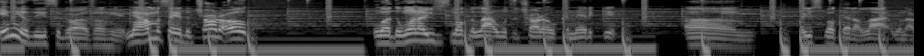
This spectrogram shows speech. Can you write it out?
any of these cigars on here. Now I'm gonna say the Charter Oak. Well, the one I used to smoke a lot was the Charter Oak Connecticut. Um, I used to smoke that a lot when I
